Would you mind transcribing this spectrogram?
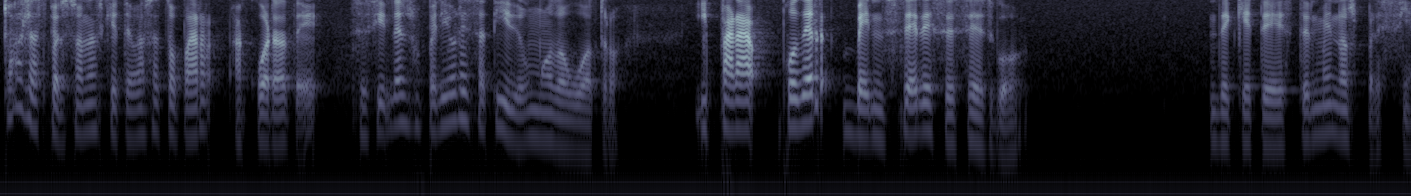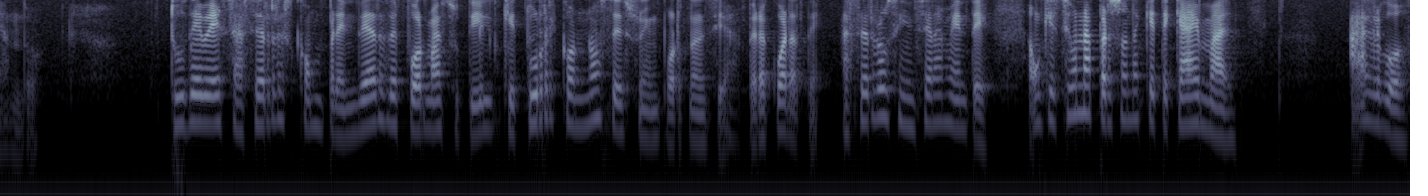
todas las personas que te vas a topar, acuérdate, se sienten superiores a ti de un modo u otro. Y para poder vencer ese sesgo de que te estén menospreciando, tú debes hacerles comprender de forma sutil que tú reconoces su importancia. Pero acuérdate, hacerlo sinceramente, aunque sea una persona que te cae mal. Algo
